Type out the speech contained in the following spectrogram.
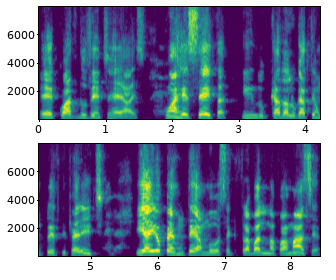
é, quase 200 reais. Com a receita, em cada lugar tem um preço diferente. E aí eu perguntei à moça que trabalha na farmácia,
